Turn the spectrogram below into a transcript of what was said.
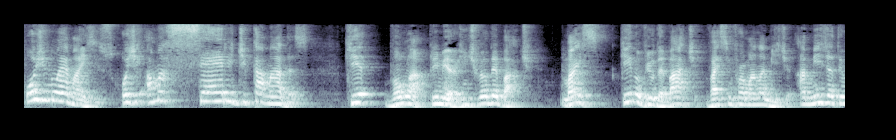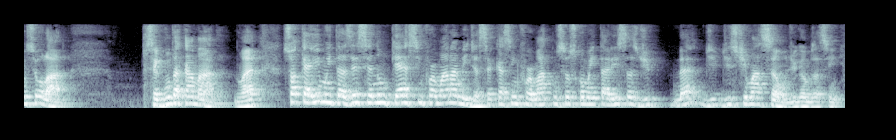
hoje não é mais isso. Hoje há uma série de camadas que, vamos lá, primeiro, a gente vê o debate, mas quem não viu o debate vai se informar na mídia. A mídia tem o seu lado. Segunda camada, não é? Só que aí muitas vezes você não quer se informar na mídia, você quer se informar com seus comentaristas de, né, de, de estimação, digamos assim.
